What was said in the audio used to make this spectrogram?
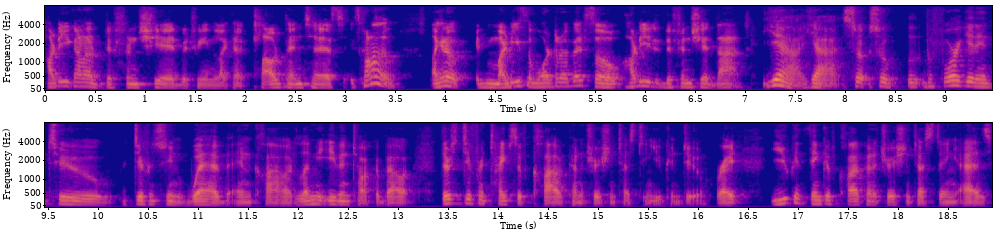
how do you kind of differentiate between like a cloud pen test? It's kind of like you know it muddies the water a bit. So how do you differentiate that? Yeah yeah. So so before i get into difference between web and cloud let me even talk about there's different types of cloud penetration testing you can do right? You can think of cloud penetration testing as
